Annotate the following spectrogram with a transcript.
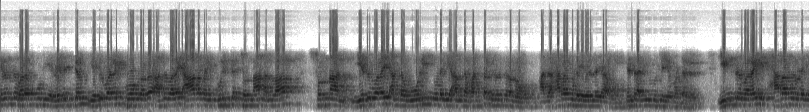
இருந்து வரக்கூடிய வெளிச்சம் எதுவரை போகிறதோ அதுவரை ஆதமை குறிக்க சொன்னான் அல்லாஹ் சொன்னான் எதுவரை அந்த ஒளியினுடைய அந்த வட்டம் இருக்கிறதோ அது ஹரமுடைய எல்லையாகும் என்று அறிவிப்பு செய்யப்பட்டது. இன்று வரை ஹரமுடைய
